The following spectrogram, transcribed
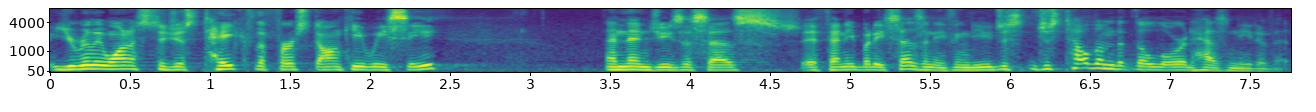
you really want us to just take the first donkey we see? And then Jesus says, If anybody says anything to you, just, just tell them that the Lord has need of it.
